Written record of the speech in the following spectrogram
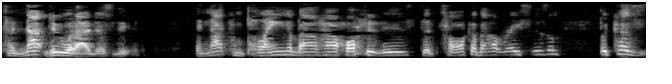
to not do what I just did and not complain about how hard it is to talk about racism because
